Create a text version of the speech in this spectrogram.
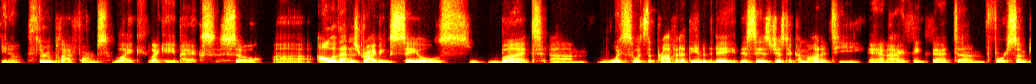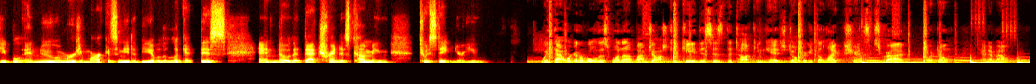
you know through platforms like like apex so uh, all of that is driving sales but um, what's what's the profit at the end of the day this is just a commodity and i think that um, for some people in new emerging markets need to be able to look at this and know that that trend is coming to a state near you with that, we're going to roll this one up. I'm Josh Kincaid. This is The Talking Hedge. Don't forget to like, share, and subscribe, or don't, and I'm out.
